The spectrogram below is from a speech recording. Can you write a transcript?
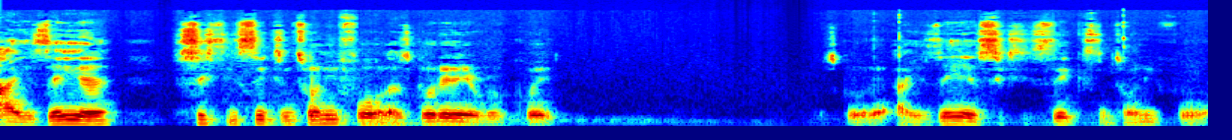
Isaiah 66 and 24. Let's go to there real quick. Let's go to Isaiah 66 and 24.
